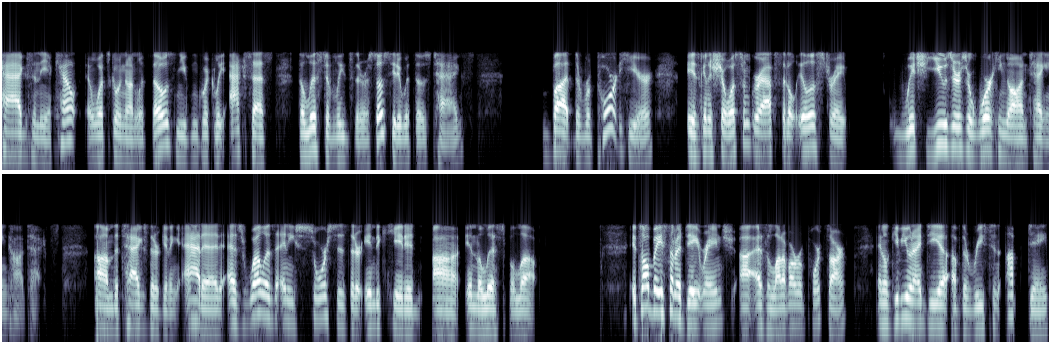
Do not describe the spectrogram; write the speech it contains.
tags in the account and what's going on with those, and you can quickly access the list of leads that are associated with those tags. But the report here is going to show us some graphs that'll illustrate which users are working on tagging contacts um, the tags that are getting added, as well as any sources that are indicated uh, in the list below. It's all based on a date range, uh, as a lot of our reports are, and it'll give you an idea of the recent updates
